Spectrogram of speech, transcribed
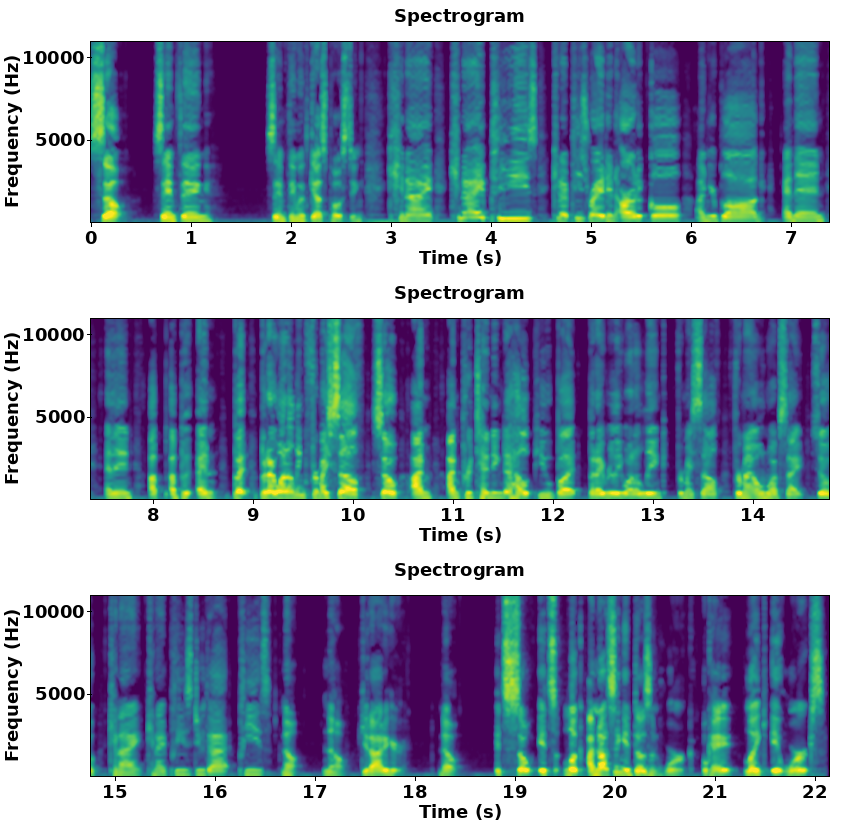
So, same thing same thing with guest posting. Can I can I please can I please write an article on your blog and then and then up, up and but but I want a link for myself. So I'm I'm pretending to help you, but but I really want a link for myself for my own website. So can I can I please do that? Please? No. No. Get out of here. No. It's so it's look, I'm not saying it doesn't work, okay? Like it works,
